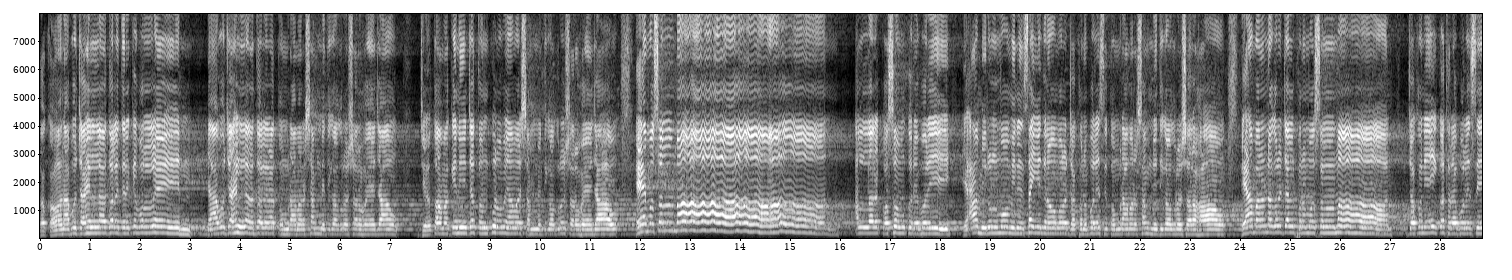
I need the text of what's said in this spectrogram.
তখন আবু জাহিল্লা দলেদেরকে বললেন "হে আবু জাহিল্লার দলেরা, তোমরা আমার সামনে দিকে অগ্রসর হয়ে যাও। যেহেতু আমাকে নির্যাতন করবে, আমার সামনে দিকে অগ্রসর হয়ে যাও। হে মুসলমান আল্লাহর কসম করে বলি আমিরুল মমিন সাইয়েদ রহমান যখন বলেছে, তোমরা আমার সামনে দিকে অগ্রসর হও। এ আমার নগর জালপুর মুসলমান যখন এই কথাটা বলেছে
